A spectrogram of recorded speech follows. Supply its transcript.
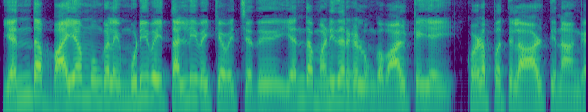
எந்த பயம் உங்களை முடிவை தள்ளி வைக்க வச்சது? எந்த மனிதர்கள் உங்கள் வாழ்க்கையை குழப்பத்தில் ஆழ்த்தினாங்க?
